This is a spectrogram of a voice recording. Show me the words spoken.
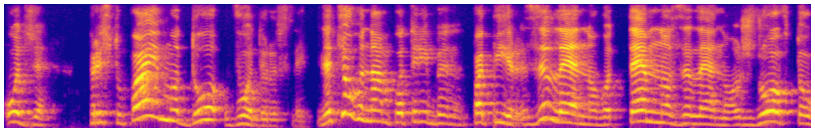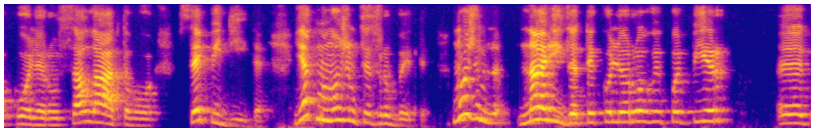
Отже, приступаємо до водорослей. Для цього нам потрібен папір зеленого, темно-зеленого, жовтого кольору, салатового, все підійде. Як ми можемо це зробити? Можемо нарізати кольоровий папір е,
